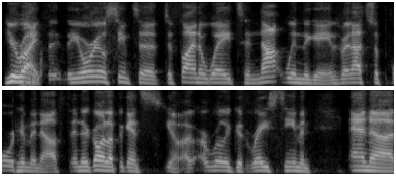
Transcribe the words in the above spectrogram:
you're right. right. The, the, Orioles seem to to find a way to not win the games, right? Not support him enough, and they're going up against you know a, a really good Rays team, and and uh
